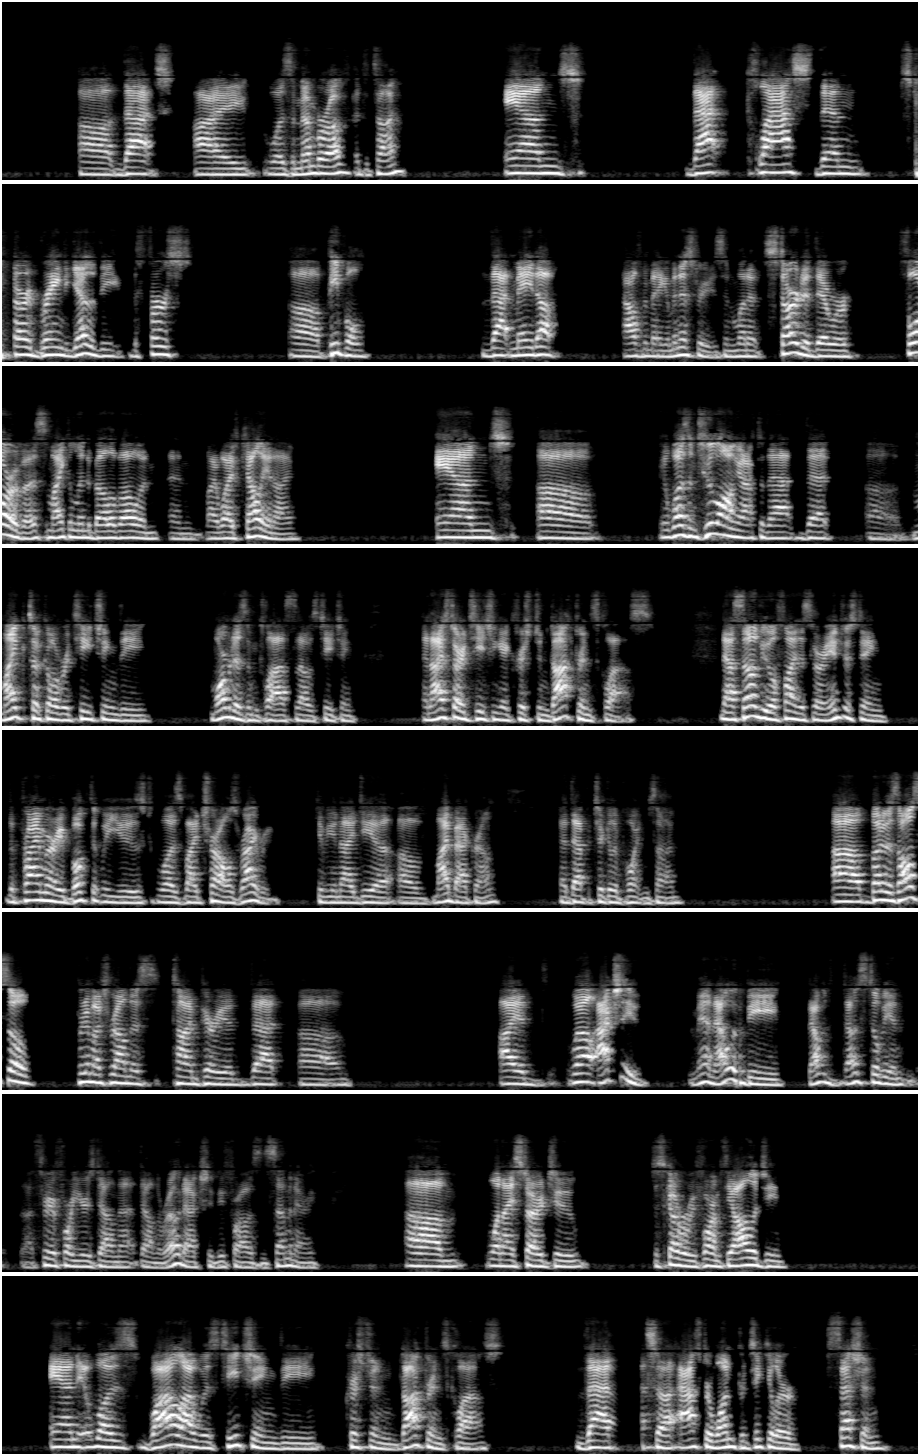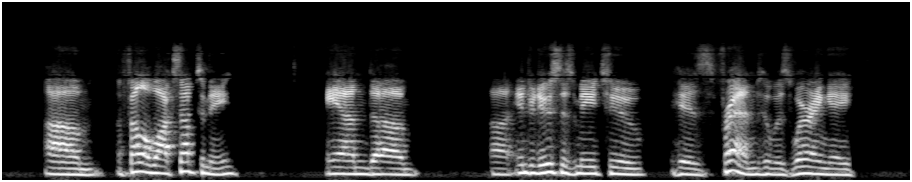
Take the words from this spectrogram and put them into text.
uh, that I was a member of at the time. And that class then started bringing together the the first uh, people that made up Alpha and Omega Ministries. And when it started, there were four of us: Mike and Linda Beliveau, and and my wife Kelly and I. And uh, it wasn't too long after that that uh, Mike took over teaching the Mormonism class that I was teaching, and I started teaching a Christian doctrines class. Now, some of you will find this very interesting the primary book that we used was by Charles Ryrie. Give you an idea of my background at that particular point in time. Uh, but it was also pretty much around this time period that uh, I had. Well, actually, man, that would be that would that would still be in uh, three or four years down that down the road. Actually, before I was in seminary, um, when I started to discover Reformed theology, and it was while I was teaching the Christian doctrines class that uh, after one particular session, um, a fellow walks up to me and um, uh, introduces me to his friend who was wearing a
